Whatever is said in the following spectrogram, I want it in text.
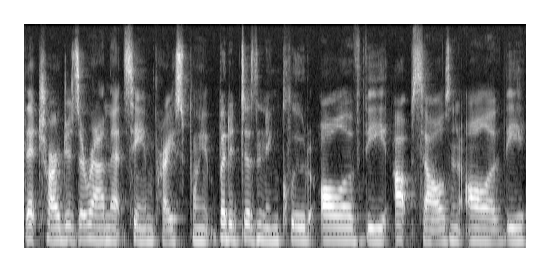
that charges around that same price point but it doesn't include all of the upsells and all of the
